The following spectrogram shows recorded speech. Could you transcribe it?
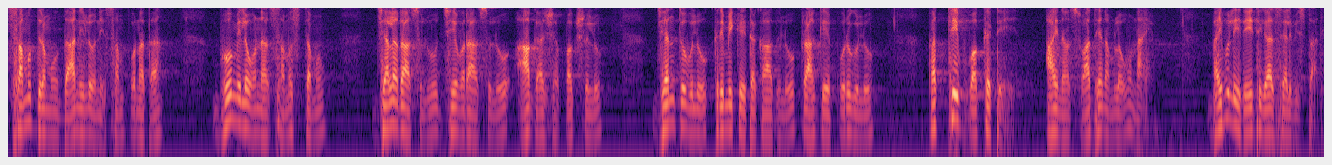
సముద్రము దానిలోని సంపూర్ణత భూమిలో ఉన్న సమస్తము జలరాశులు జీవరాశులు ఆకాశ పక్షులు జంతువులు క్రిమికీటకాదులు ప్రాగే పురుగులు ప్రతి ఒక్కటి ఆయన స్వాధీనంలో ఉన్నాయి. బైబిల్ ఈ రీతిగా సెలవిస్తుంది.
